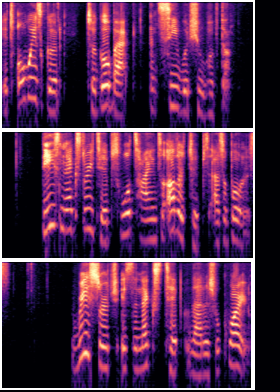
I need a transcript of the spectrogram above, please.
it's always good to go back and see what you have done. These next three tips will tie into other tips as a bonus. Research is the next tip that is required.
